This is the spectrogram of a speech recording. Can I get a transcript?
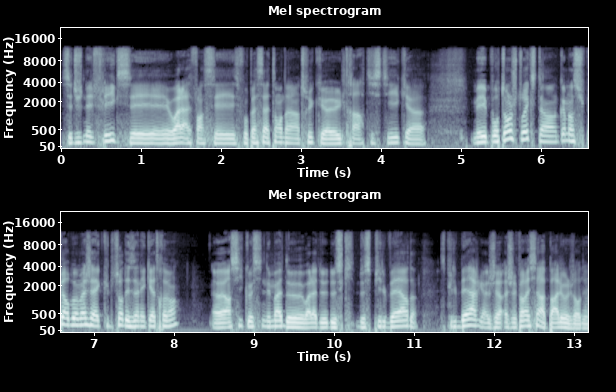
c'est du Netflix, et voilà, enfin, c'est, faut pas s'attendre à un truc euh, ultra artistique. mais pourtant, je trouvais que c'était un, comme un superbe hommage à la culture des années 80. euh, ainsi qu'au cinéma de voilà de, de, Ski- de Spielberg Spielberg je, je vais pas réussir à parler aujourd'hui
